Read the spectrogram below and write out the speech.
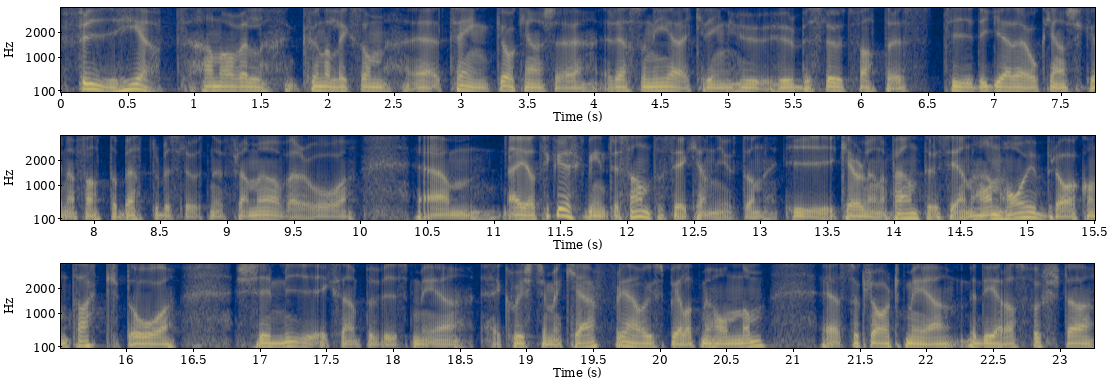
frihet. Han har väl kunnat liksom, eh, tänka och kanske resonera kring hur, hur beslut fattades tidigare och kanske kunna fatta bättre beslut nu framöver. Och, eh, jag tycker det ska bli intressant att se Cam Newton i Carolina Panthers igen. Han har ju bra kontakt och kemi exempelvis med eh, Christian McCaffrey, har ju spelat med honom. Eh, såklart med, med deras första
